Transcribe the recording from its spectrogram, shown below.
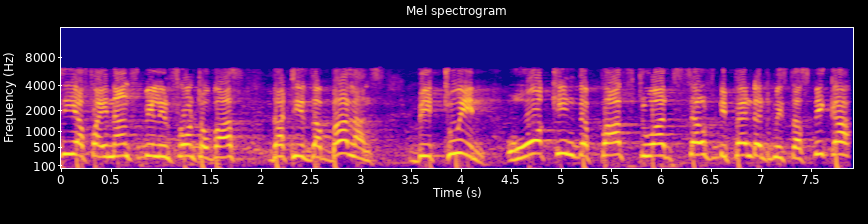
see a finance bill in front of us that is a balance between walking the path towards self-dependent, Mr. Speaker,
